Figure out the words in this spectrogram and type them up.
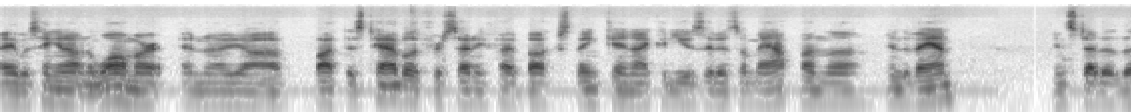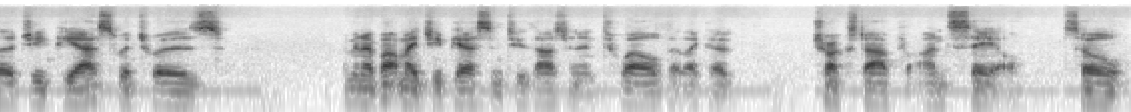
I was hanging out in a Walmart, and I uh, bought this tablet for seventy five bucks, thinking I could use it as a map on the in the van instead of the GPS, which was. I mean, I bought my GPS in 2012 at like a truck stop on sale. So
